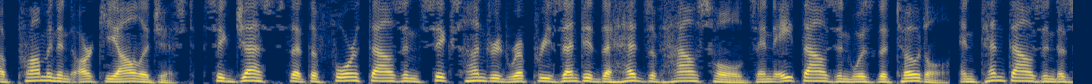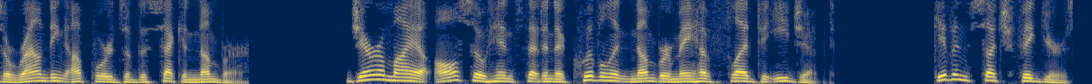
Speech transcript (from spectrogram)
a prominent archaeologist, suggests that the 4,600 represented the heads of households and 8,000 was the total, and 10,000 is a rounding upwards of the second number. Jeremiah also hints that an equivalent number may have fled to Egypt. Given such figures,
